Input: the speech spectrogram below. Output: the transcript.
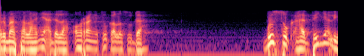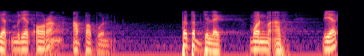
Bermasalahnya adalah orang itu kalau sudah busuk hatinya lihat melihat orang apa pun tetap jelek. Mohon maaf. Lihat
